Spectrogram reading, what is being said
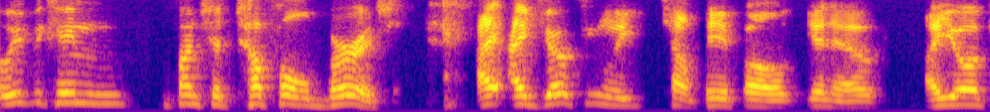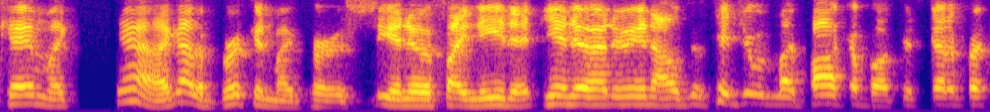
we became a bunch of tough old birds. I, I jokingly tell people, you know, are you okay? I'm like, yeah, I got a brick in my purse, you know, if I need it, you know what I mean? I'll just hit you with my pocketbook. It's got a brick.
